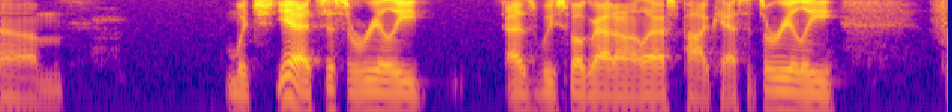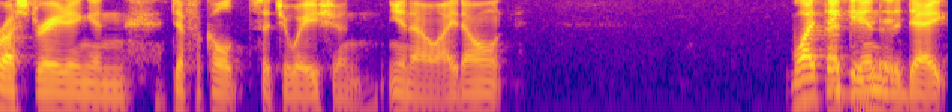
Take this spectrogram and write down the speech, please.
Um, which yeah, it's just a really as we spoke about on our last podcast, it's a really frustrating and difficult situation. You know, I don't Well, I think at the it- end of the day,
